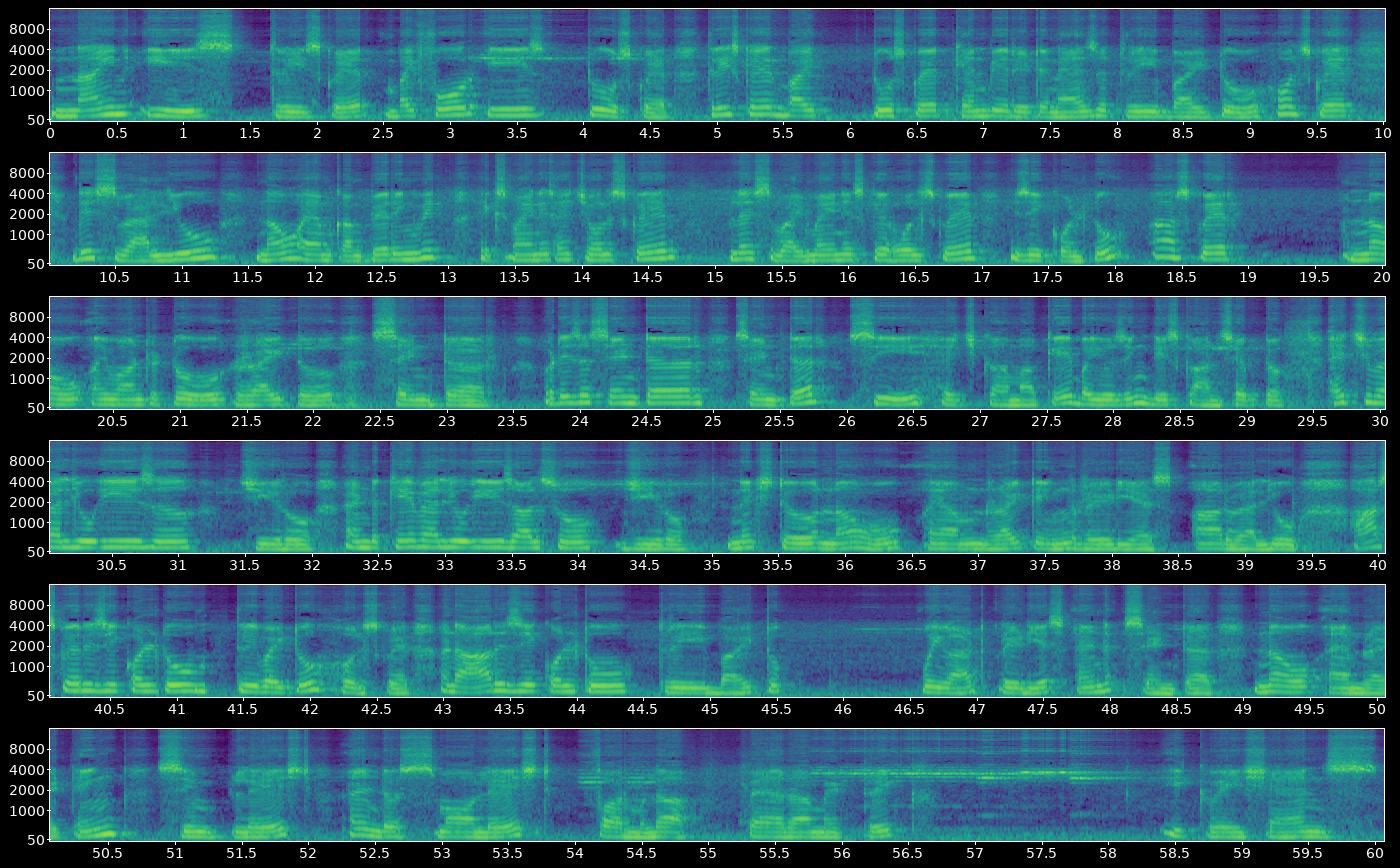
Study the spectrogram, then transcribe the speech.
9 is 3 square by 4 is 2 square. 3 square by 2 square can be written as 3 by 2 whole square. This value now I am comparing with x minus h whole square plus y minus k whole square is equal to r square. Now I want to write center. What is a center? Center c h comma k by using this concept. H value is 0 and k value is also 0 next now I am writing radius r value. R square is equal to 3 by 2 whole square and r is equal to 3 by 2 we got radius and center. Now I am writing simplest and smallest formula. Parametric equations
